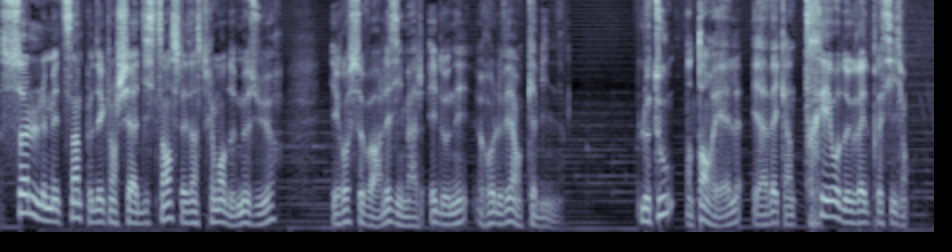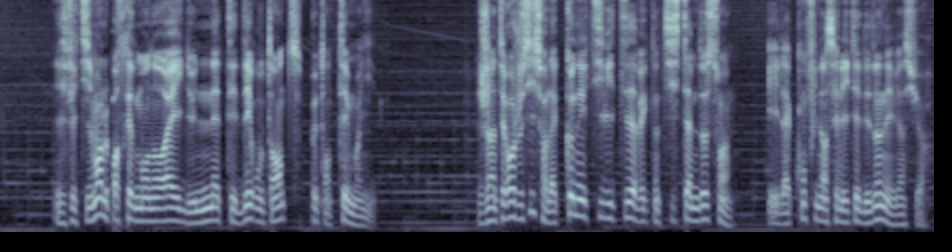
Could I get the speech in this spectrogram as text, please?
seul le médecin peut déclencher à distance les instruments de mesure et recevoir les images et données relevées en cabine. Le tout en temps réel et avec un très haut degré de précision. effectivement, le portrait de mon oreille d'une netteté déroutante peut en témoigner. J'interroge aussi sur la connectivité avec notre système de soins et la confidentialité des données, bien sûr.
